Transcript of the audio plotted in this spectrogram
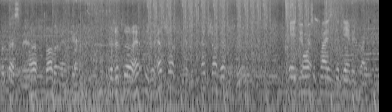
I'm trying my best, I have to try that aim again. Is it uh, he- is it headshot? Is it headshot damage? Really? It Yes. multiplies the damage by three.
